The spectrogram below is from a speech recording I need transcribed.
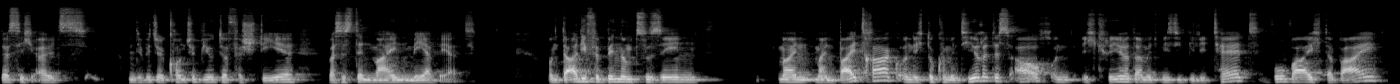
dass ich als Individual Contributor verstehe, was ist denn mein Mehrwert? Und da die Verbindung zu sehen, mein, mein Beitrag und ich dokumentiere das auch und ich kreiere damit Visibilität. Wo war ich dabei?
